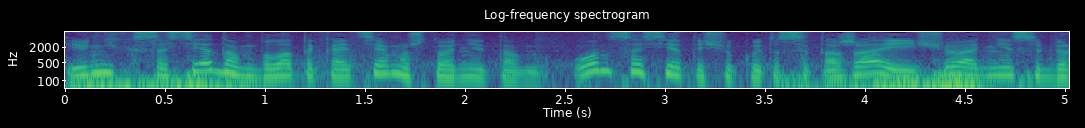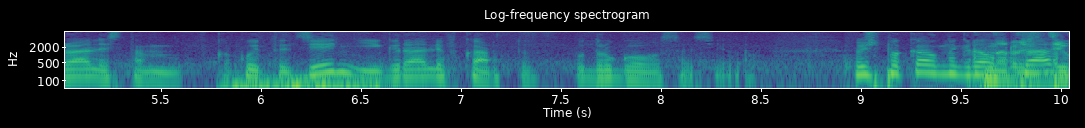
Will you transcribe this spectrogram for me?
И у них с соседом была такая тема, что они там, он сосед еще какой-то с этажа, и еще они собирались там в какой-то день и играли в карту у другого соседа. В общем, пока он играл на в карты,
